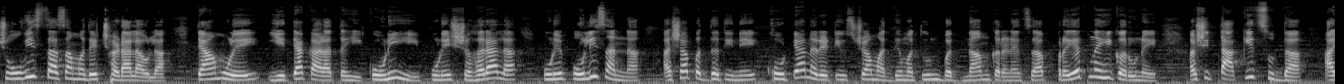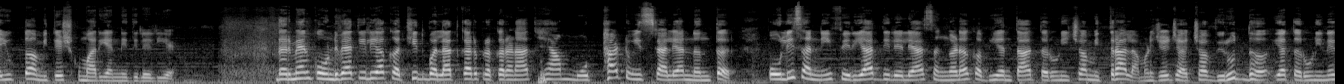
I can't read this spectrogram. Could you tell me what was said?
चोवीस तासामध्ये छडा लावला. त्यामुळे येत्या काळातही कोणीही पुणे शहराला पुणे पोलिसांना अशा पद्धतीने खोट्या नरेटिव्हच्या माध्यमातून बदनाम करण्याचा प्रयत्नही करू नये अशी ताकीद सुद्धा आयुक्त अमितेश कुमार यांनी दिलेली आहे. दरम्यान कोंढव्यातील या कथित बलात्कार प्रकरणात ह्या मोठा ट्विस्ट आल्यानंतर पोलिसांनी फिर्याद दिलेल्या संगणक अभियंता तरुणीच्या मित्राला म्हणजे ज्याच्या विरुद्ध या तरुणीने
